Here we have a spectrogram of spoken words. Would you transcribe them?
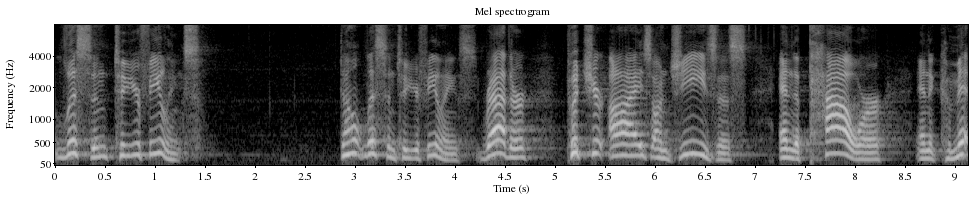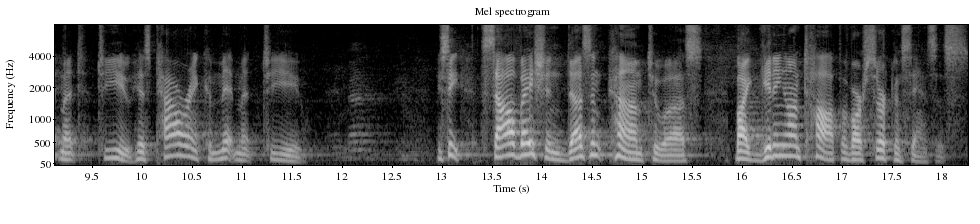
listen to your feelings. Don't listen to your feelings. Rather, put your eyes on Jesus and the power and a commitment to you, his power and commitment to you. You see, salvation doesn't come to us by getting on top of our circumstances.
